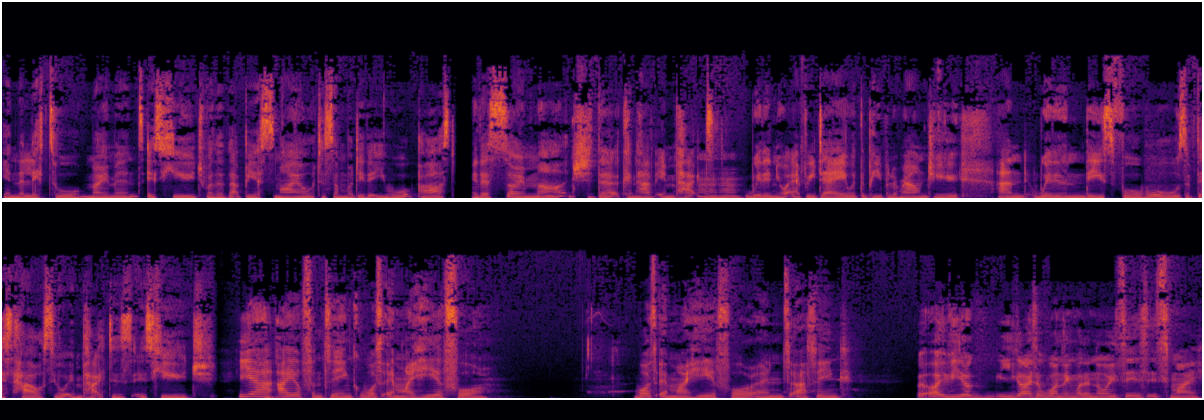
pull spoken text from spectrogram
in the little moment is huge, whether that be a smile to somebody that you walk past. There's so much that can have impact mm-hmm. Within your everyday with the people around you. And within these four walls of this house, your impact is, is huge. Yeah, I often think, what am I here for? What am I here for? And I think if you you guys are wondering what the noise is, it's my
